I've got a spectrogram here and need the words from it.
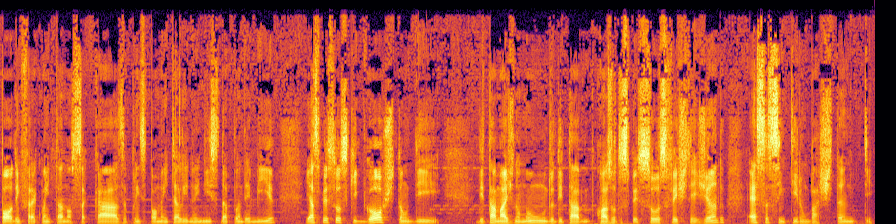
podem frequentar nossa casa, principalmente ali no início da pandemia. E as pessoas que gostam de de estar tá mais no mundo, de estar tá com as outras pessoas festejando, essas sentiram bastante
